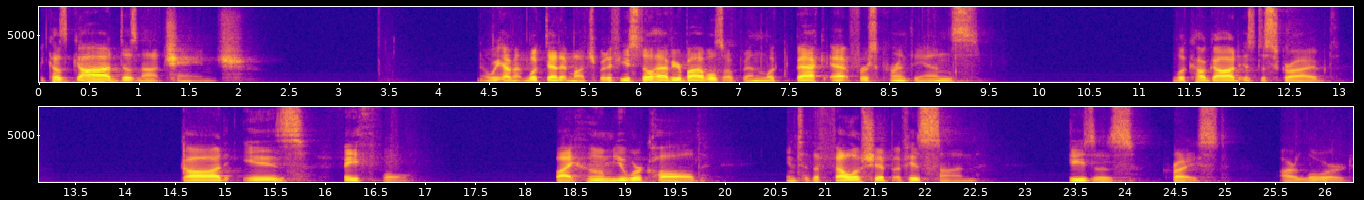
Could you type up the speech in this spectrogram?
Because God does not change. Now, we haven't looked at it much, but if you still have your Bibles open, look back at 1 Corinthians. Look how God is described. God is faithful by whom you were called into the fellowship of his Son, Jesus Christ our Lord.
